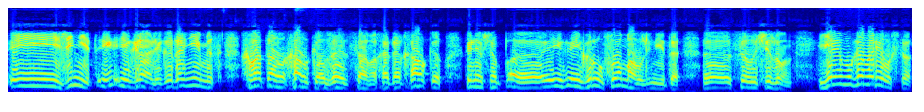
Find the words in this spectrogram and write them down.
и Зенит играли, когда немец хватал Халка за это самое, хотя Халка, конечно, э, игру сломал Зенита э, целый сезон. Я ему говорил, что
